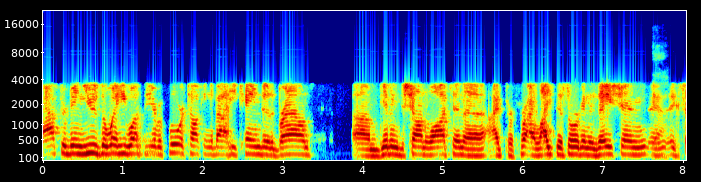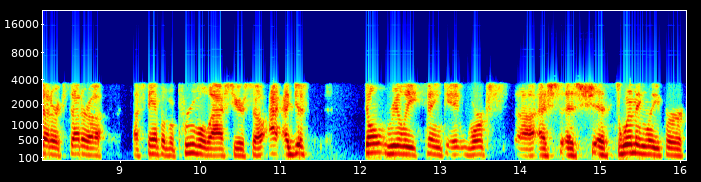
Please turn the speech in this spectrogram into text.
after being used the way he was the year before, talking about he came to the Browns, um, giving Deshaun Watson a I prefer I like this organization, Yeah. et cetera, et cetera, a stamp of approval last year. So I, I just don't really think it works uh, as, as as swimmingly for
